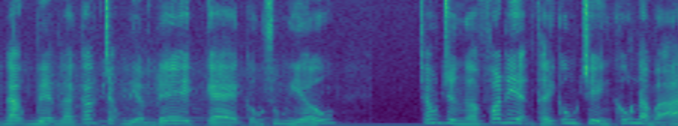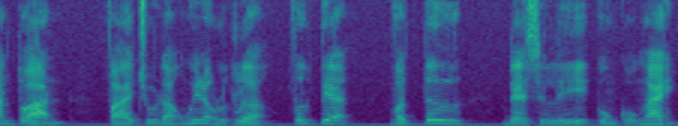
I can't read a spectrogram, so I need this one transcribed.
đặc biệt là các trọng điểm đê, kè, cống sung yếu. Trong trường hợp phát hiện thấy công trình không đảm bảo an toàn, phải chủ động huy động lực lượng, phương tiện, vật tư để xử lý củng cố ngay.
